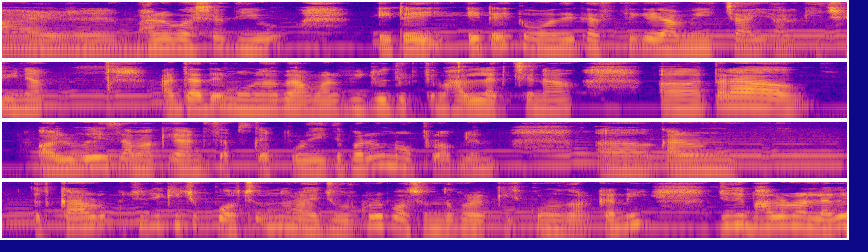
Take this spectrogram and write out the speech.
আর ভালোবাসা দিও। এটাই এটাই তোমাদের কাছ থেকে আমি চাই আর কিছুই না। আর যাদের মনে হবে আমার ভিডিও দেখতে ভালো লাগছে না তারা অলওয়েজ আমাকে আনসাবস্ক্রাইব করে দিতে পারো নো প্রবলেম কারণ কারোর যদি কিছু পছন্দ নয়, জোর করে পছন্দ করার কি কোনো দরকার নেই? যদি ভালো না লাগে,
